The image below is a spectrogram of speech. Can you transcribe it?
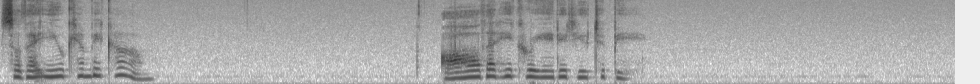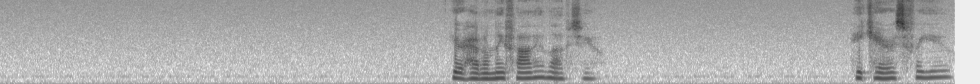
so that you can become all that he created you to be. Your Heavenly Father loves you. He cares for you.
